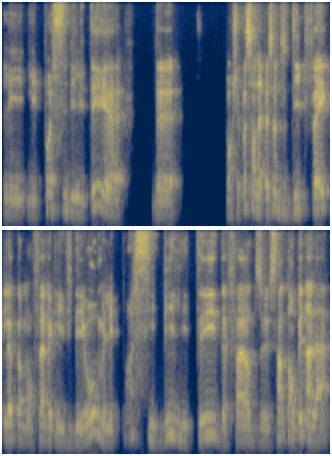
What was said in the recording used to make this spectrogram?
les, possibilités euh, de. Bon, je sais pas si on appelle ça du deepfake, là, comme on fait avec les vidéos, mais les possibilités de faire du. sans tomber dans la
